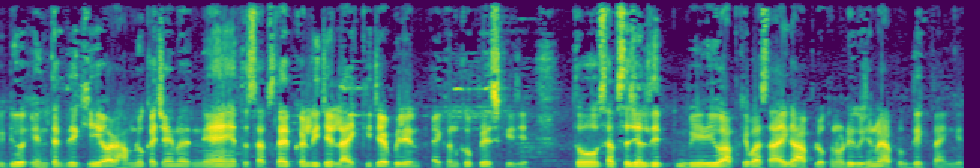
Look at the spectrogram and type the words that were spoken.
वीडियो इन तक देखिए और हम लोग का चैनल नए हैं तो सब्सक्राइब कर लीजिए, लाइक कीजिए बिलियन आइकन को प्रेस कीजिए। तो सबसे जल्दी वीडियो आपके पास आएगा, आप लोग का नोटिफिकेशन में आप लोग देख पाएँगे।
